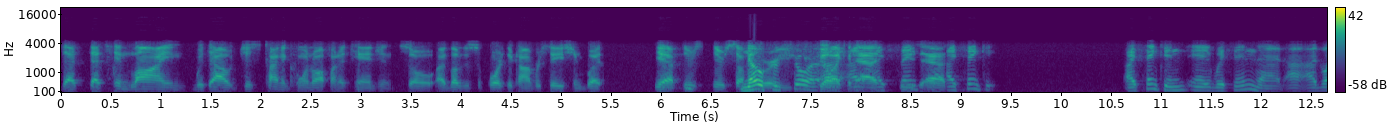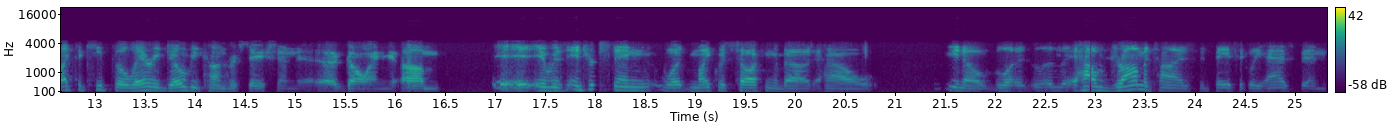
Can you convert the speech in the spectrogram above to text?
that that's in line without just kind of going off on a tangent. So I'd love to support the conversation, but yeah, if there's there's something no, for you, sure. you feel I, I can add, I think, please add. I think I think in, in within that, I'd like to keep the Larry Doby conversation uh, going. Um, it, it was interesting what Mike was talking about how you know how dramatized it basically has been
